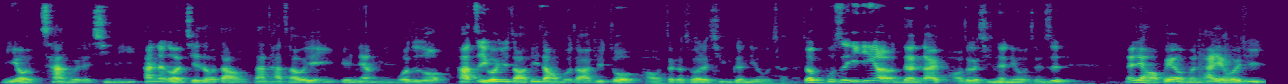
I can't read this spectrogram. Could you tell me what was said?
你有忏悔的心意，他能够接收到，那他才会愿意原谅你，或者说他自己会去找地藏菩萨去做跑这个所谓的行政流程。这不是一定要人来跑这个行政流程，是那些好朋友们他也会去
